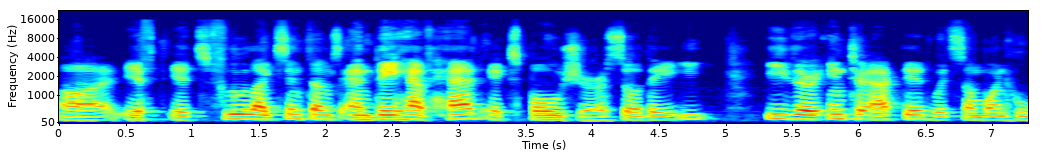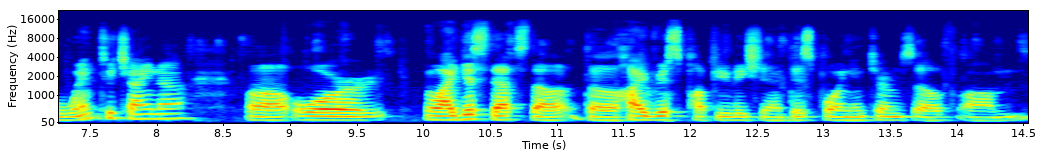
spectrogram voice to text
Uh, if it's flu-like symptoms and they have had exposure so they e- either interacted with someone who went to china uh, or well i guess that's the, the high risk population at this point in terms of um,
